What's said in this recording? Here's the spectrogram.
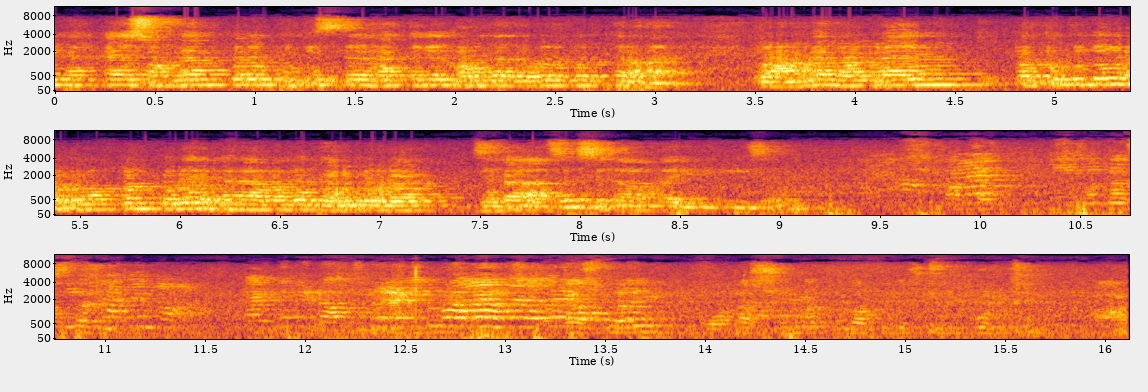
এখানটায় সংগ্রাম করে ব্রিটিশদের হাত থেকে ক্ষমতা দখল করতে হয়। তো আমরা নন ভায়োলেন্ট পদ্ধতিকেই অবলম্বন করে এখানে আমাদের দলবল যেটা আছে সেটা আমরা এগিয়ে নিয়ে যাব। সময় থেকে শুরু করছেন আর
